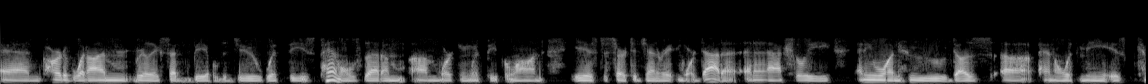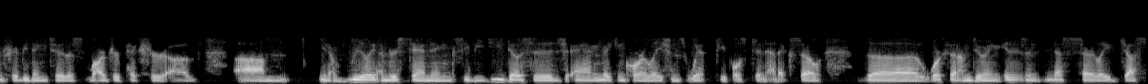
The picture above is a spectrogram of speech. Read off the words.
and part of what I'm really excited to be able to do with these panels that I'm, I'm, working with people on is to start to generate more data. And actually, anyone who does a panel with me is contributing to this larger picture of, um, you know, really understanding CBD dosage and making correlations with people's genetics. So the work that I'm doing isn't necessarily just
